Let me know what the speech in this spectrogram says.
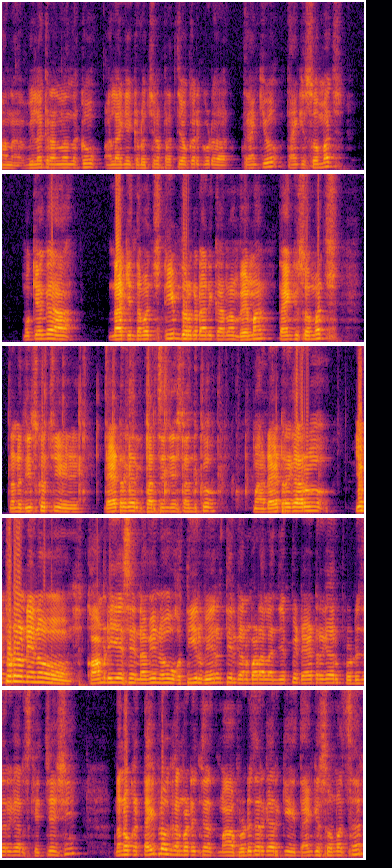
మన విలకరణకు అలాగే ఇక్కడ వచ్చిన ప్రతి ఒక్కరికి కూడా thank you thank you so much ముఖ్యంగా నాకు ఇంత మంచి టీం దొరకడానికి కారణం వేమాన్ థ్యాంక్ యూ సో మచ్ నన్ను తీసుకొచ్చి డైరెక్టర్ గారికి పరిచయం చేసినందుకు. మా డైరెక్టర్ గారు ఎప్పుడూ నేను కామెడీ చేసే నవీన్ ఒక తీరు వేరే తీరు కనబడాలని చెప్పి డైరెక్టర్ గారు ప్రొడ్యూసర్ గారు స్కెచ్ చేసి నన్ను ఒక టైప్లో కనబడించిన మా ప్రొడ్యూసర్ గారికి thank you so much sir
